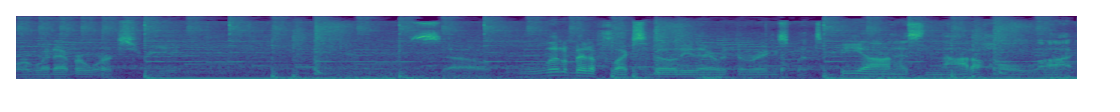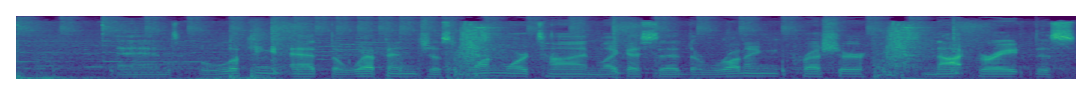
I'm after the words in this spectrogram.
or whatever works for you. So a little bit of flexibility there with the rings, but to be honest, not a whole lot. And looking at the weapon just one more time, like I said, the running pressure, not great. This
